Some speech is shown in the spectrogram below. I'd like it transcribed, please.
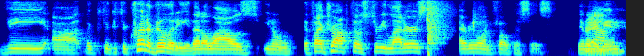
the uh the, the, the credibility that allows you know if I drop those three letters, everyone focuses. You know what I mean?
